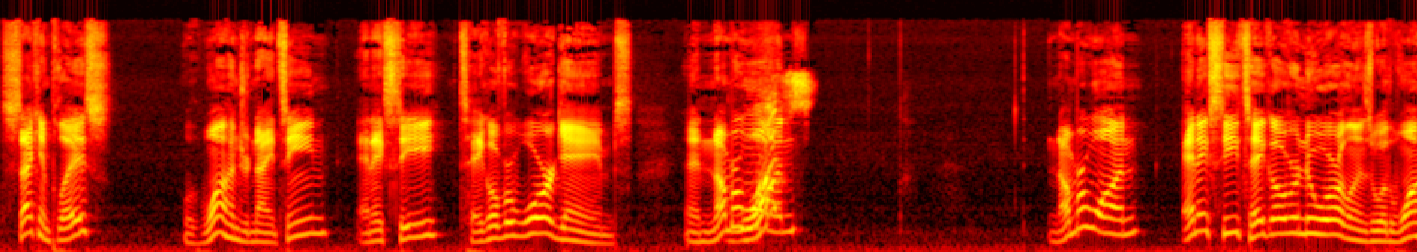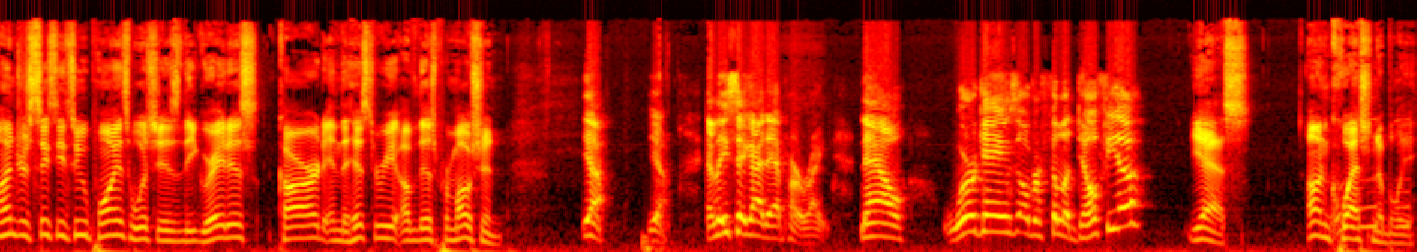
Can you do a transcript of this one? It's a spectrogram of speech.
Second place with 119, NXT Takeover War Games. And number what? one, number one, NXT Takeover New Orleans with 162 points, which is the greatest card in the history of this promotion. Yeah, yeah. At least they got that part right. Now, War Games over Philadelphia. Yes, unquestionably.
